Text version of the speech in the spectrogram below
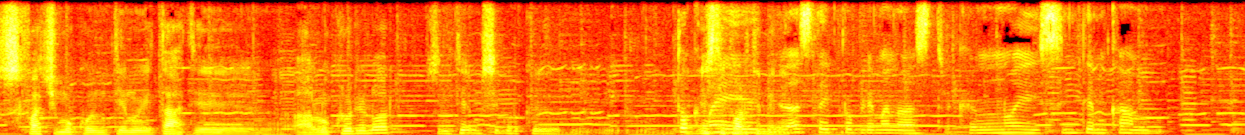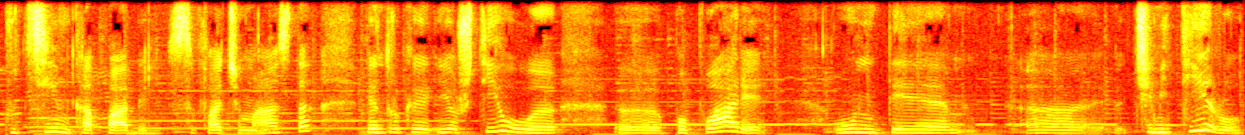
să facem o continuitate a lucrurilor, suntem sigur că Tocmai este foarte bine. asta e problema noastră, că noi suntem cam puțin capabili să facem asta, pentru că eu știu uh, uh, popoare unde uh, cimitirul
